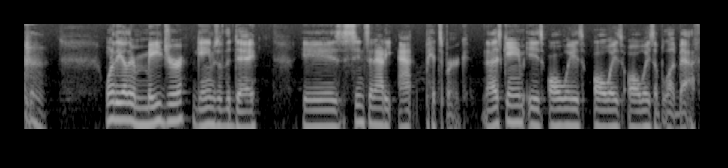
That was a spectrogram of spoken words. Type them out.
One of the other major games of the day is Cincinnati at Pittsburgh. Now, this game is always, always, always a bloodbath.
